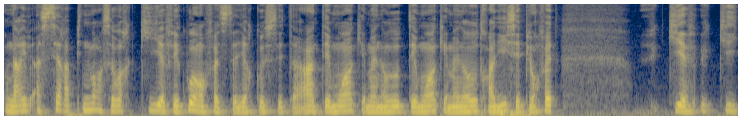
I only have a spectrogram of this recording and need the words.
on, arrive assez rapidement à savoir qui a fait quoi en fait. C'est-à-dire que c'est un témoin qui amène un autre témoin, qui amène un autre indice, et puis en fait, qui, qui,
